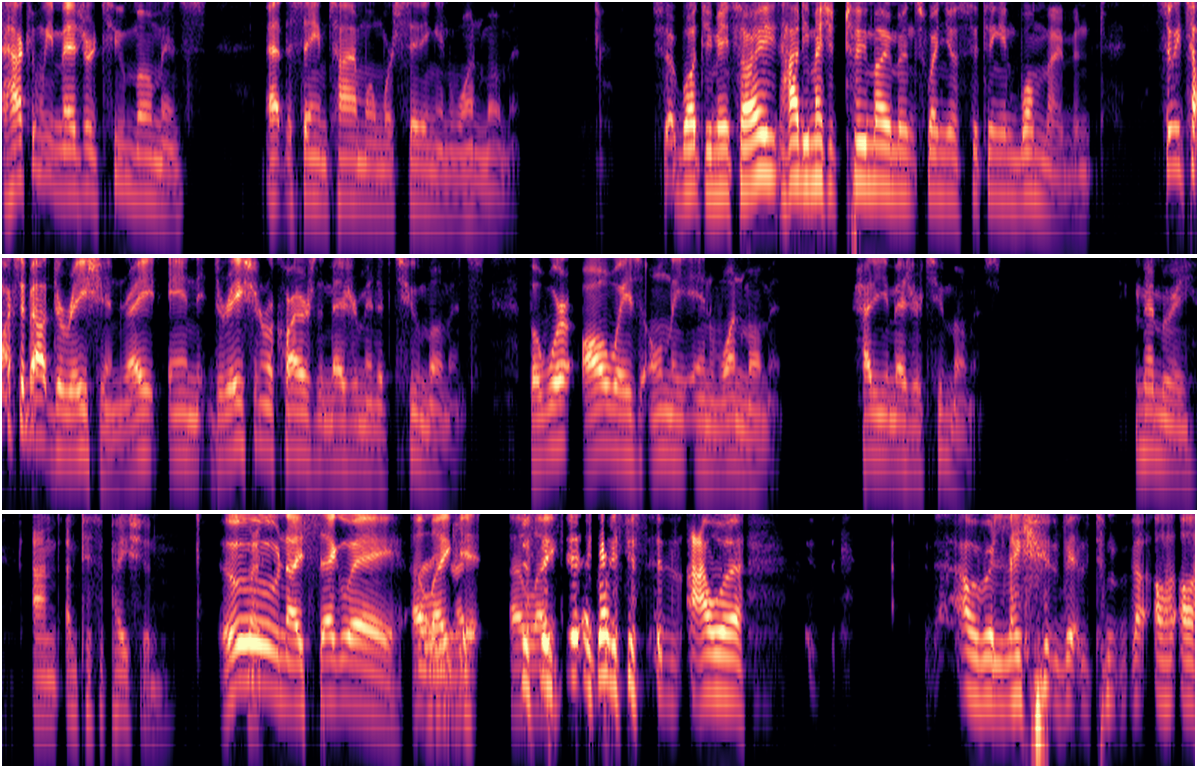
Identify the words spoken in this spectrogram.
how can we measure two moments at the same time when we're sitting in one moment? So what do you mean? Sorry, how do you measure two moments when you're sitting in one moment? So he talks about duration, right? And duration requires the measurement of two moments, but we're always only in one moment. How do you measure two moments? Memory and anticipation. Oh, nice segue. I like it. Just like... it's, again, it's just uh, our our relation to, uh, uh,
